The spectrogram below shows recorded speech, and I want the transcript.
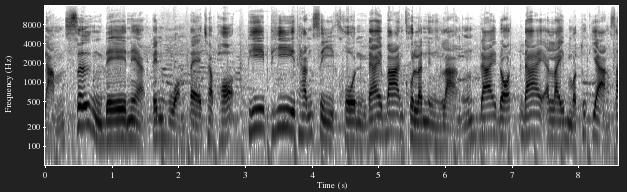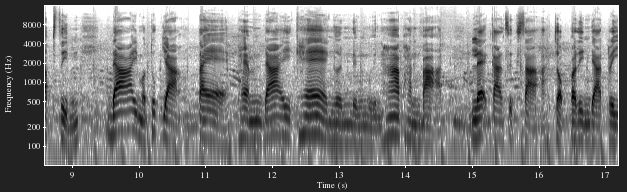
หลำซึ่งเดย์เนี่ยเป็นห่วงแต่เฉพาะพี่ๆทั้ง 4 คนได้บ้านคนละหนึ่งหลัง ได้รถได้อะไรหมดทุกอย่างทรัพย์สินได้หมดทุกอย่าง แต่แพมได้แค่เงิน 15,000 บาท และการศึกษาจบปริญญาตรี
